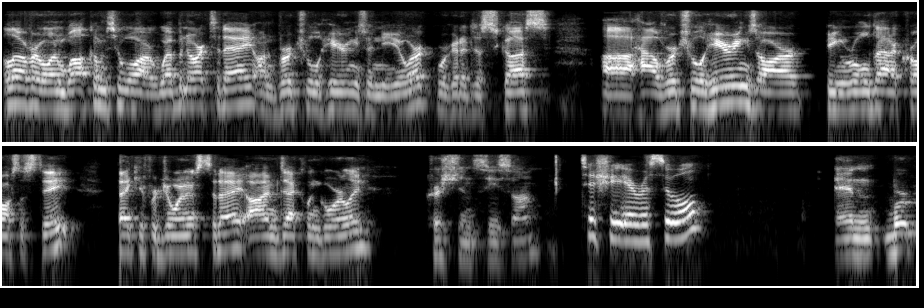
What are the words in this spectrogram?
Hello, everyone. Welcome to our webinar today on virtual hearings in New York. We're going to discuss uh, how virtual hearings are being rolled out across the state. Thank you for joining us today. I'm Declan Gorley. Christian Cisan. Tashia Rasul. And we're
